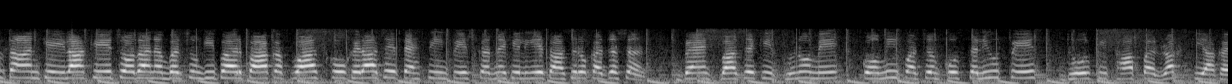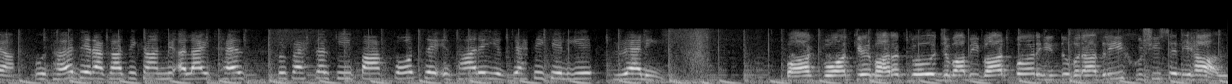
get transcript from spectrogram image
ملتان کے علاقے چودہ نمبر چنگی پر پاک افواج کو خراج تحسین پیش کرنے کے لیے تاجروں کا جشن۔ بینڈ باجے کی دھنوں میں قومی پرچم کو سلیوٹ پیش ڈھول کی تھاپ پر رقص کیا گیا۔ ادھر ڈیرہ غازی خان میں الائٹ ہیلتھ پروفیشنل کی پاک فوج سے اظہار یکجہتی کے لیے ریلی۔ پاک فوج کے بھارت کو جوابی بار پر ہندو برادری خوشی سے نحال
